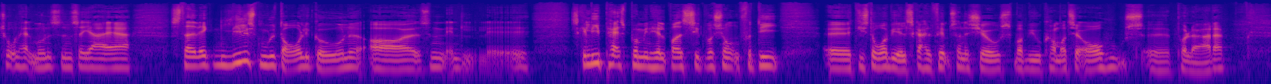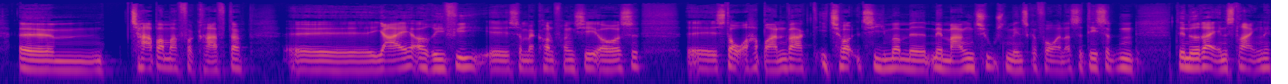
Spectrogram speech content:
to og en halv måned siden, så jeg er stadigvæk en lille smule dårlig gående, og sådan en, øh, skal lige passe på min helbredssituation, fordi øh, de store, vi elsker 90'erne shows, hvor vi jo kommer til Aarhus øh, på lørdag, øh, tapper mig for kræfter. Øh, jeg og Riffi, øh, som er konferencier også, øh, står og har brandvagt i 12 timer med, med mange tusind mennesker foran os. Så det er, sådan, det er noget, der er anstrengende.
